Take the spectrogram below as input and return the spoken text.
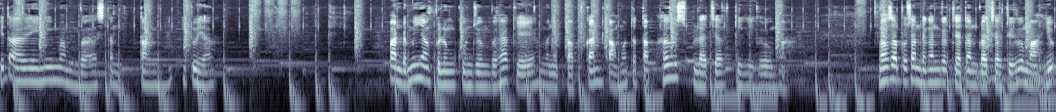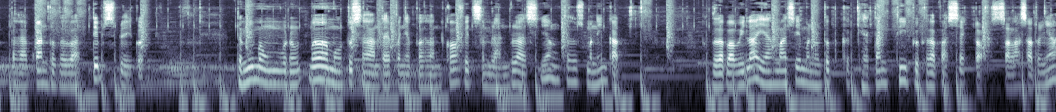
kita hari ini membahas tentang itu ya Pandemi yang belum kunjung berakhir menyebabkan kamu tetap harus belajar di rumah. Masa bosan dengan kegiatan belajar di rumah, yuk terapkan beberapa tips berikut. Demi memutus rantai penyebaran COVID-19 yang terus meningkat, beberapa wilayah masih menutup kegiatan di beberapa sektor, salah satunya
